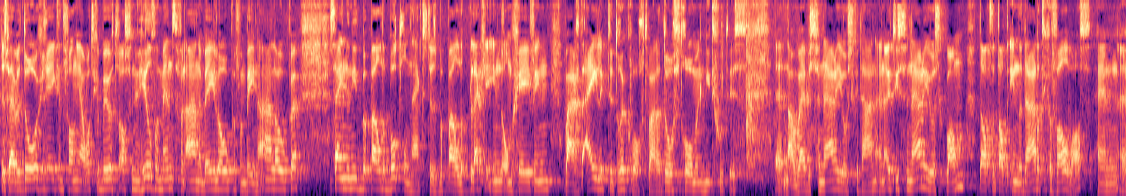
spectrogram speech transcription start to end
Dus we hebben doorgerekend van, ja, wat gebeurt er als er nu heel veel mensen van A naar B lopen, van B naar A lopen? Zijn er niet bepaalde bottlenecks, dus bepaalde plekken in de omgeving waar het eigenlijk te druk wordt, waar de doorstroming niet goed is. Uh, nou, wij hebben scenario's gedaan en uit die scenario's kwam dat dat inderdaad het geval was. En uh,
